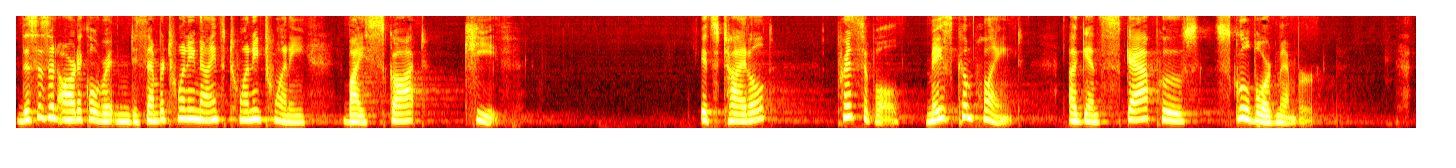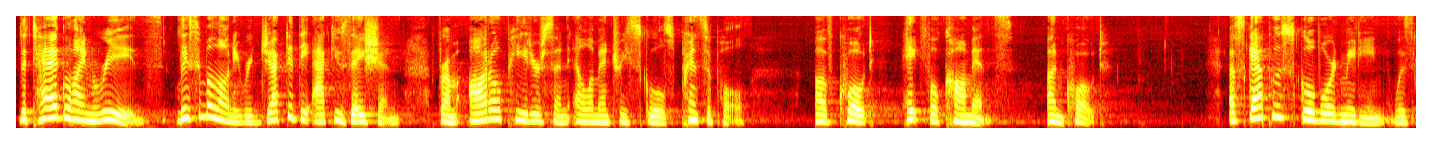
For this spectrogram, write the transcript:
This is an article written December 29th, 2020 by Scott Keith. It's titled Principal Makes Complaint Against Scappoose School Board Member. The tagline reads Lisa Maloney rejected the accusation from Otto Peterson Elementary School's principal of, quote, hateful comments, unquote. A Scappoose school board meeting was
